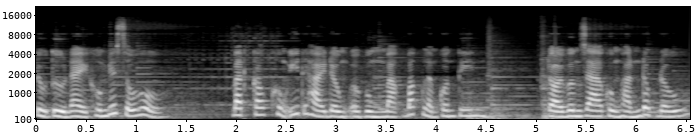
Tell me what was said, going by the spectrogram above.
Tiểu tử này không biết xấu hổ. Bắt cóc không ít hài đồng ở vùng Mạc Bắc làm con tin. Đòi vương gia cùng hắn độc đấu.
